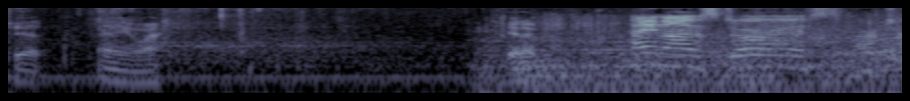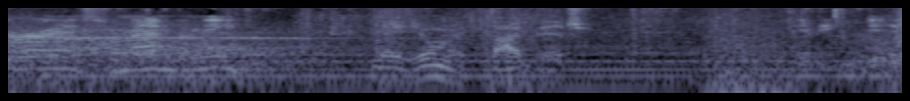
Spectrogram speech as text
Shit. Anyway. Get him. Hey, Nostorius, Artorias, remember me? Yeah, you almost died, bitch. Maybe you did.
